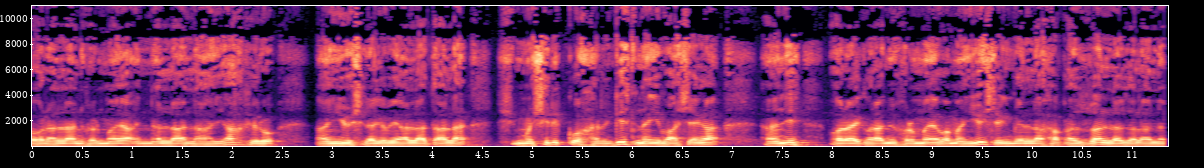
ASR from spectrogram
اور اللہ نے فرمایا، ان اللہ یا پھر یوشرک بھی اللہ تعالیٰ مشرق کو ہرگز نہیں باشے گا۔ ہاں جی؟ اور ایک اور آدمی فرمایا وما یوشرک بلّہ فقط ضلع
